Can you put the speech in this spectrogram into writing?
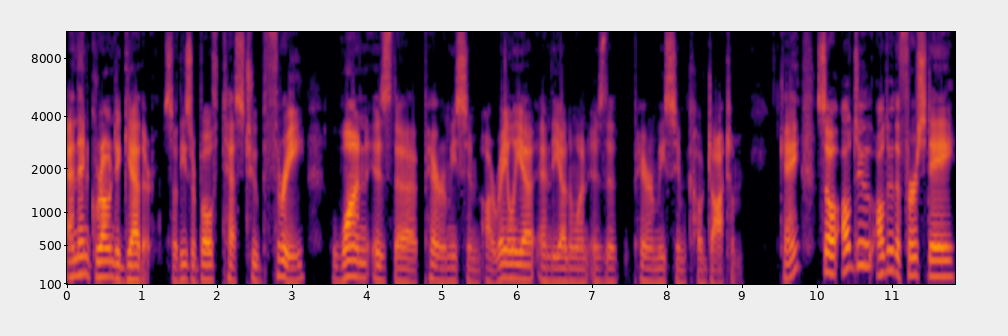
and then grown together. So these are both test tube 3. One is the Paramecium aurelia, and the other one is the Paramecium caudatum. Okay, so I'll do I'll do the first day,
